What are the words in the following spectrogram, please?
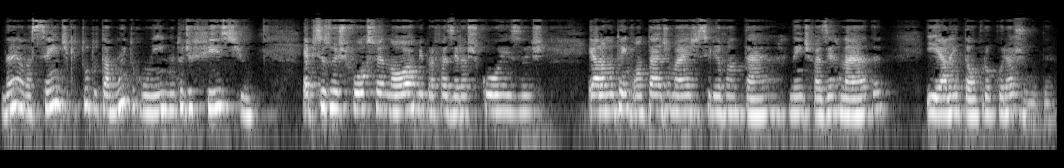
Né? Ela sente que tudo está muito ruim, muito difícil. É preciso um esforço enorme para fazer as coisas. Ela não tem vontade mais de se levantar, nem de fazer nada e ela então procura ajuda.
